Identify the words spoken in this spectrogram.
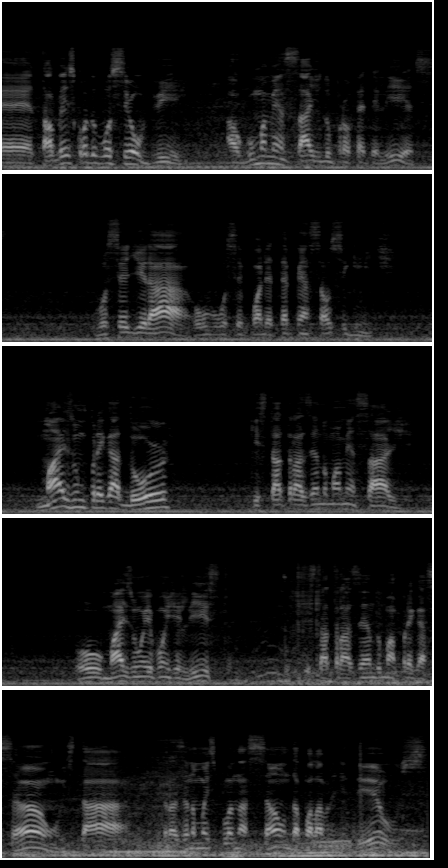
É, talvez quando você ouvir alguma mensagem do profeta Elias, você dirá, ou você pode até pensar o seguinte: mais um pregador que está trazendo uma mensagem, ou mais um evangelista que está trazendo uma pregação, está trazendo uma explanação da palavra de Deus,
